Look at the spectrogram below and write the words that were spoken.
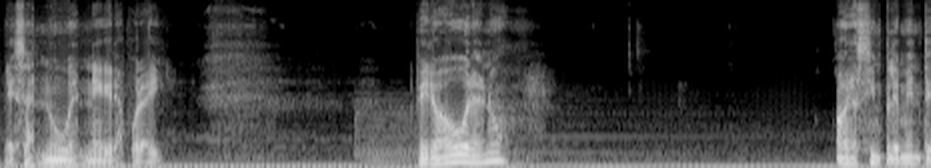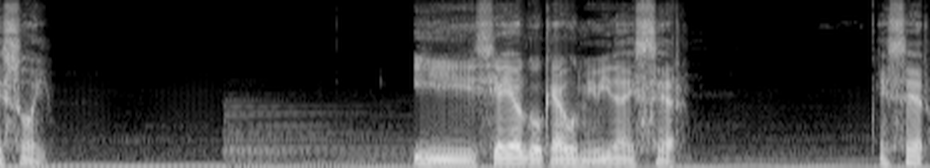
esas nubes negras por ahí. Pero ahora no. Ahora simplemente soy. Y si hay algo que hago en mi vida es ser. Es ser.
